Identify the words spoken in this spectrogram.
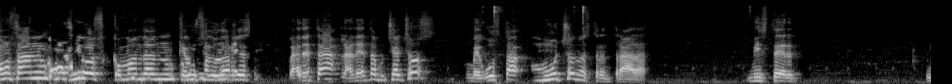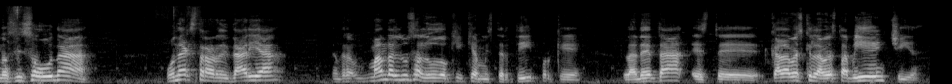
¿Cómo están, amigos? ¿Cómo andan? Qué gusto saludarles. La neta, la neta, muchachos, me gusta mucho nuestra entrada. Mister nos hizo una, una extraordinaria. Mándale un saludo, Kike, a Mr. T, porque la neta, este, cada vez que la veo está bien chida.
